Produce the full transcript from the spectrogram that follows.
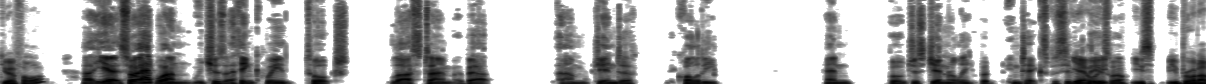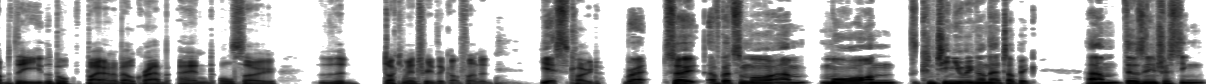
Do you have follow up? Uh, yeah, so I had one, which is I think we talked last time about um, gender equality, and well, just generally, but in tech specifically Yeah, well, as well. You you brought up the the book by Annabel Crabb and also the documentary that got funded. Yes, Code. Right. So I've got some more um more on continuing on that topic. Um there was an interesting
